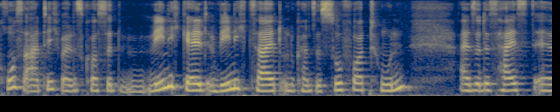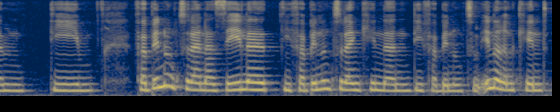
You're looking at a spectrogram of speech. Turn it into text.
großartig, weil das kostet wenig Geld, wenig Zeit und du kannst es sofort tun. Also das heißt, ähm, die Verbindung zu deiner Seele, die Verbindung zu deinen Kindern, die Verbindung zum inneren Kind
